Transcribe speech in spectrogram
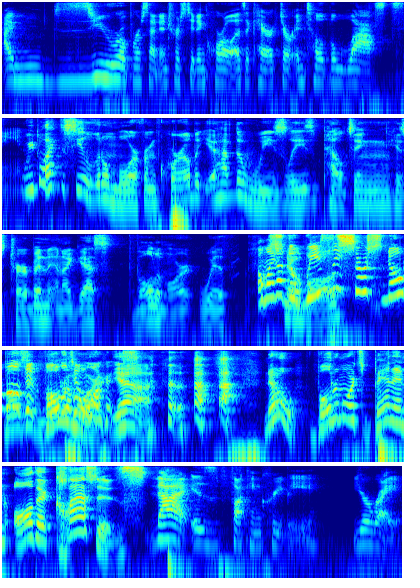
I'm zero percent interested in Quirrell as a character until the last scene. We'd like to see a little more from Quirrell, but you have the Weasleys pelting his turban, and I guess Voldemort with. Oh my god, snowballs. the Weasleys throw snowballs at Voldemort. Yeah. no, Voldemort's been in all their classes. that is fucking creepy. You're right.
